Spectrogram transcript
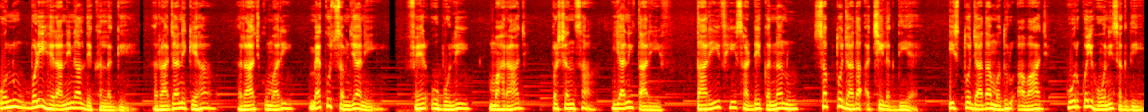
ਉਹਨੂੰ ਬੜੀ ਹੈਰਾਨੀ ਨਾਲ ਦੇਖਣ ਲੱਗੇ। ਰਾਜਾ ਨੇ ਕਿਹਾ, ਰਾਜਕੁਮਾਰੀ, ਮੈਂ ਕੁਝ ਸਮਝਿਆ ਨਹੀਂ। ਫਿਰ ਉਹ ਬੋਲੀ, ਮਹਾਰਾਜ, ਪ੍ਰਸ਼ੰਸਾ, ਯਾਨੀ ਤਾਰੀਫ। ਤਾਰੀਫ ਹੀ ਸਾਡੇ ਕੰਨਾਂ ਨੂੰ ਸਭ ਤੋਂ ਜ਼ਿਆਦਾ ਅੱਛੀ ਲੱਗਦੀ ਹੈ। ਇਸ ਤੋਂ ਜ਼ਿਆਦਾ ਮధుਰ ਆਵਾਜ਼ ਹੋਰ ਕੋਈ ਹੋ ਨਹੀਂ ਸਕਦੀ।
